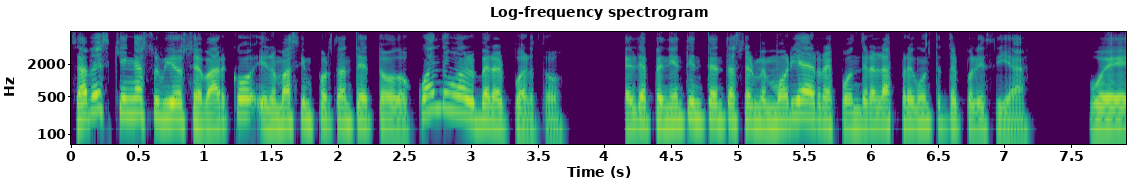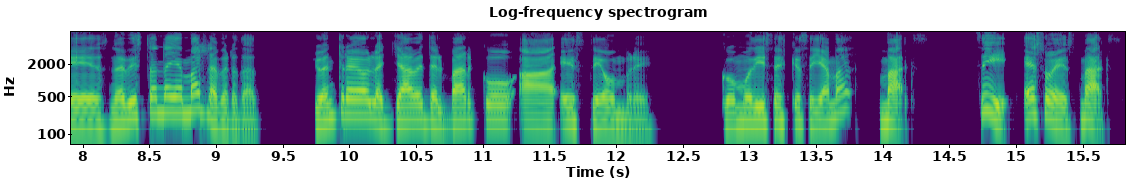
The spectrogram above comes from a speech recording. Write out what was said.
¿Sabes quién ha subido ese barco? Y lo más importante de todo, ¿cuándo va a volver al puerto? El dependiente intenta hacer memoria y responder a las preguntas del policía. Pues no he visto a nadie más, la verdad. Yo he entregado las llaves del barco a este hombre. ¿Cómo dices que se llama? Max. Sí, eso es, Max.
